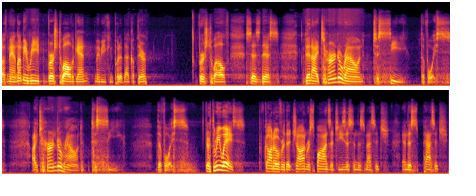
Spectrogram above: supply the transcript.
of Man. Let me read verse 12 again. Maybe you can put it back up there. Verse 12 says this Then I turned around to see the voice. I turned around to see the voice. There are three ways I've gone over that John responds to Jesus in this message, in this passage.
